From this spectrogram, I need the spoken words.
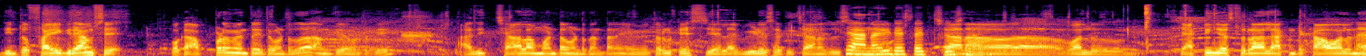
దీంట్లో ఫైవ్ గ్రామ్సే. ఒక అప్పడం ఎంత అయితే ఉంటుందో అంతే ఉంటుంది. అది చాలా మంట ఉంటుందంట. మేము ఇంతవరకు టేస్ట్ చేయాలి. వీడియోస్ అయితే చాలా చాలా చూసాను వీడియోస్ అయితే చాలా వాళ్ళు యాక్టింగ్ చేస్తురా లేకుంటే కావాలనే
